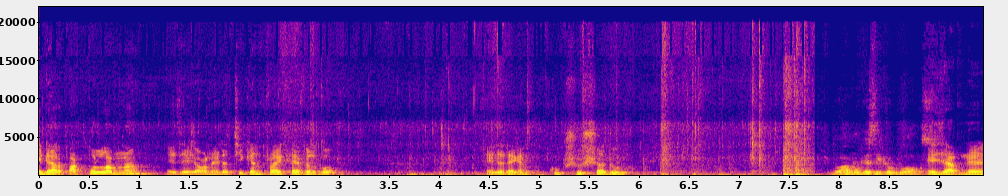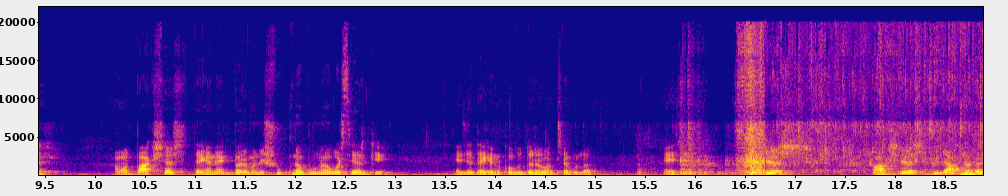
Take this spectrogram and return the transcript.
এটা আর পাক করলাম না। এই যে অনেক এটা চিকেন ফ্রাই খেয়ে ফেলব। এই যে দেখেন খুব সুস্বাদু। এই যে আপনার আমার পাক শেষ। দেখেন একবার মানে শুকনা বুনা করছে আর কি। এই যে দেখেন কবুতরের বাচ্চাগুলো। এই যে শেষ পাক শেষ। যদি আপনাদের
